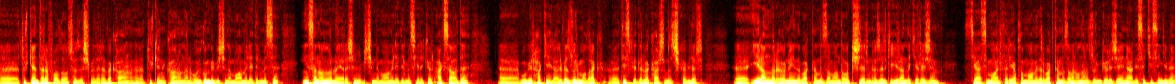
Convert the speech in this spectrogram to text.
e, Türkiye'nin taraf olduğu sözleşmelere ve e, Türkiye'nin kanunlarına uygun bir biçimde muamele edilmesi, insan onuruna yaraşır bir biçimde muamele edilmesi gerekiyor. Aksi halde e, bu bir hak ihlali ve zulüm olarak e, tespit edilir ve karşımıza çıkabilir. E, İranlılar örneğine baktığımız zaman da o kişilerin özellikle İran'daki rejim, siyasi muhaliflere yapılan muamelelere baktığımız zaman onların zulüm göreceği neredeyse kesin gibi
